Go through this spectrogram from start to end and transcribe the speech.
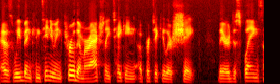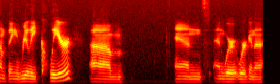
as we've been continuing through them, are actually taking a particular shape. They're displaying something really clear, um, and, and we're, we're going to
